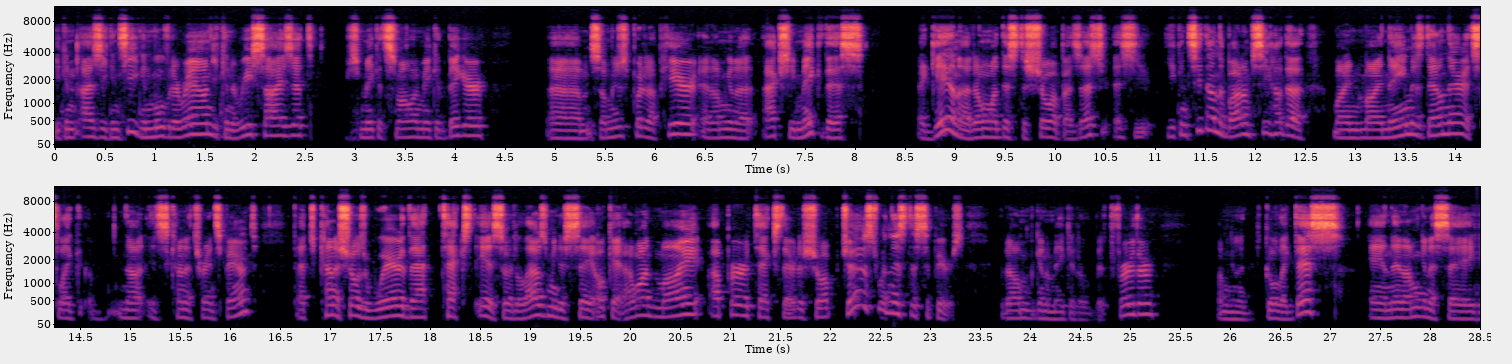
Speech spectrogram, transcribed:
You can as you can see you can move it around. You can resize it. Just make it smaller make it bigger. Um, so I'm gonna just put it up here and I'm gonna actually make this. Again I don't want this to show up as as, as you you can see down the bottom see how the my my name is down there? It's like not it's kind of transparent that kind of shows where that text is. So it allows me to say okay I want my upper text there to show up just when this disappears but I'm going to make it a little bit further. I'm going to go like this and then I'm going to say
